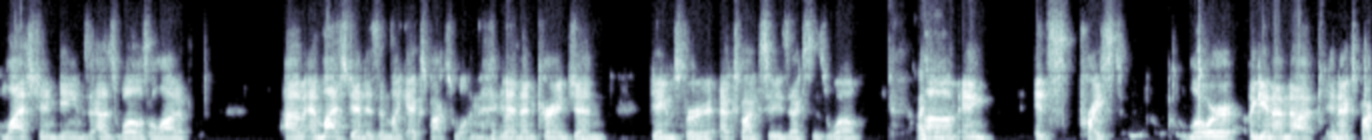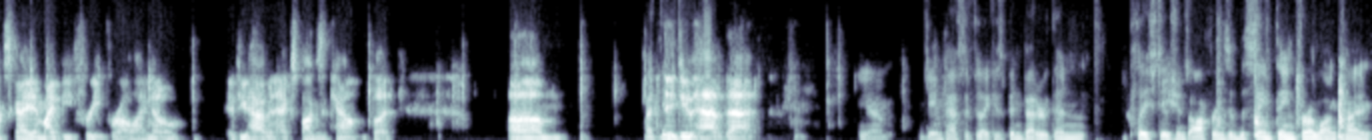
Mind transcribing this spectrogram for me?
last gen games as well as a lot of, um, and last gen is in like Xbox One, and then current gen games for Xbox Series X as well. I think um, and it's priced lower. Again, Mm-hmm. I'm not an Xbox guy. It might be free for all I know if you have an Xbox Mhm. account, but um, I think they do Game- have that. Yeah, Game Pass I feel like has been better than PlayStation's offerings of the same thing for a long time.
